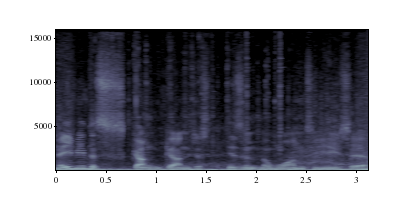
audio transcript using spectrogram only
Maybe the skunk gun just isn't the one to use here.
